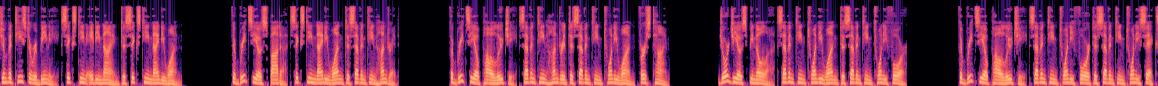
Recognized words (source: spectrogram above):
Giambattista Rubini (1689–1691), Fabrizio Spada (1691–1700), Fabrizio Paolucci (1700–1721), first time. Giorgio Spinola (1721–1724). Fabrizio Paolucci (1724–1726),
